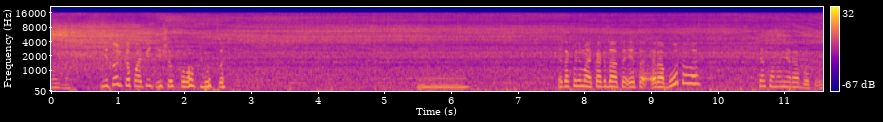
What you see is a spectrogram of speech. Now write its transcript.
Можно не только попить, еще сполоснуться. Я так понимаю, когда-то это работало, сейчас оно не работает.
